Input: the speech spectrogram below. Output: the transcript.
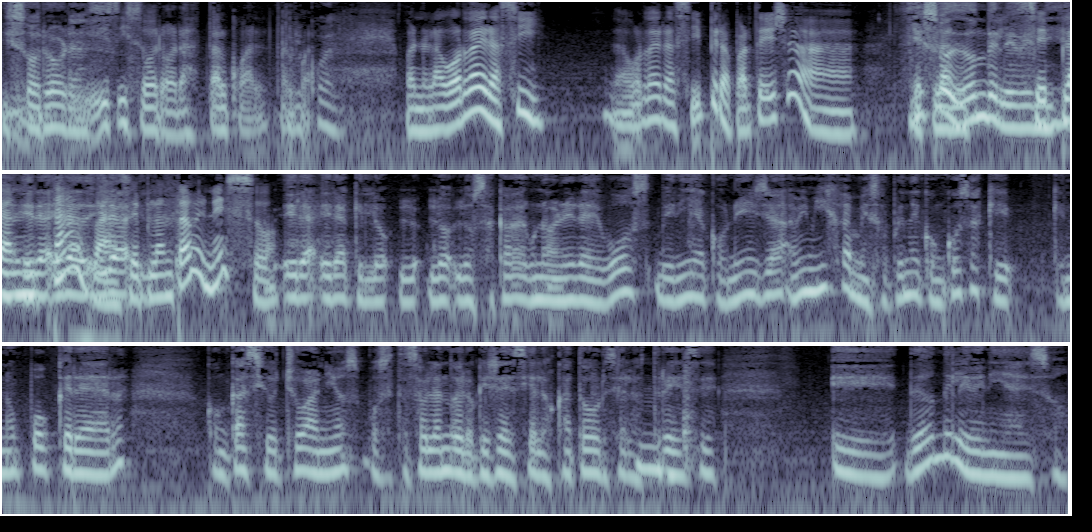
y, sororas y, sororas tal cual tal, cual. bueno la gorda era así la gorda era así pero aparte ella ¿Y eso de dónde le venía? Se plantaba, se plantaba en eso. Era, era que lo, lo, lo, sacaba de alguna manera de voz, venía con ella. A mí mi hija me sorprende con cosas que, que no puedo creer con casi ocho años, vos estás hablando de lo que ella decía a los 14, a los 13, mm. eh, ¿de dónde le venía eso?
